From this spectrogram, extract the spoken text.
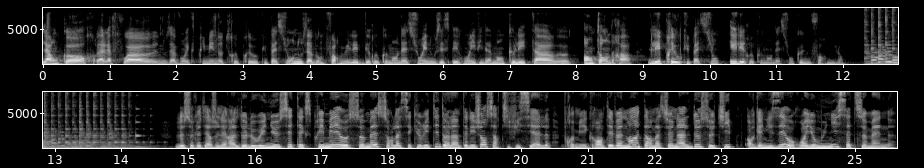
Là encore, à la fois, euh, nous avons exprimé notre préoccupation, nous avons formulé des recommandations et nous espérons évidemment que l'État euh, entendra les préoccupations et les recommandations que nous formulons. Le secrétaire général de l'ONU s'est exprimé au sommet sur la sécurité de l'intelligence artificielle, premier grand événement international de ce type organisé au Royaume-Uni cette semaine.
